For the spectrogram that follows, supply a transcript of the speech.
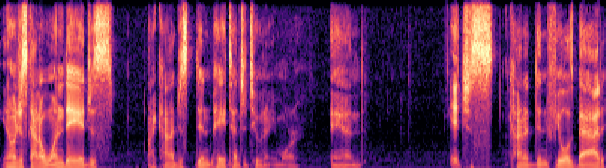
you know, just kind of one day, it just I kind of just didn't pay attention to it anymore, and it just kind of didn't feel as bad.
